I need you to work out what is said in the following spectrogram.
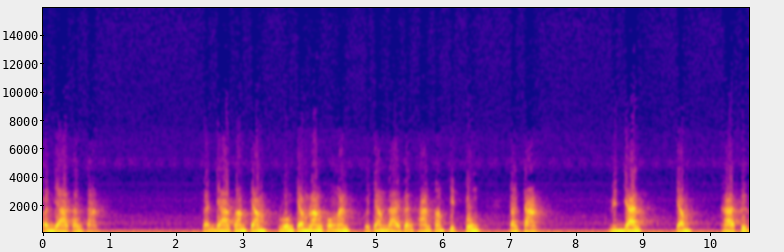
ปัญญาต่างๆ สัญญาความจำรวงจำลังของมันก็จำได้สังขารความคิดปรุงต่างๆ วิญญาณจำข่าศึก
